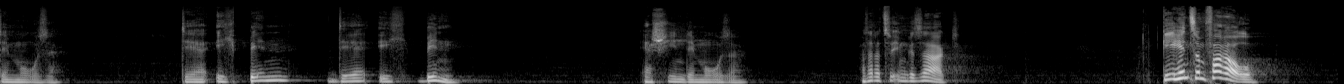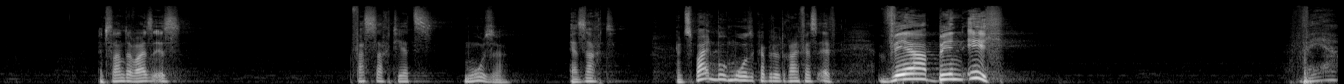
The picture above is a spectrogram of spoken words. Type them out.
dem Mose. Der Ich bin, der ich bin, erschien dem Mose. Was hat er zu ihm gesagt? Geh hin zum Pharao. Interessanterweise ist, was sagt jetzt Mose? Er sagt im zweiten Buch Mose, Kapitel 3, Vers 11, wer bin ich? Wer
